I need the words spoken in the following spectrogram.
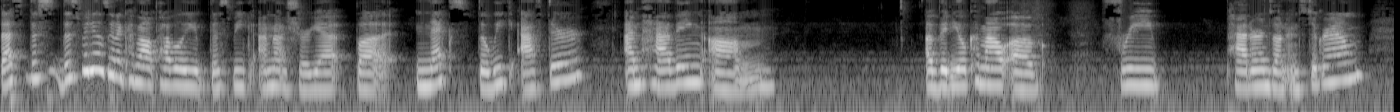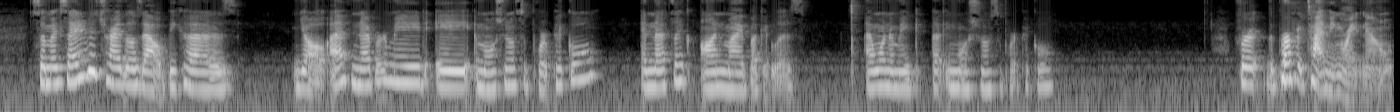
that's this this video is gonna come out probably this week. I'm not sure yet, but next the week after, I'm having um a video come out of free patterns on Instagram. So I'm excited to try those out because y'all, I've never made a emotional support pickle and that's like on my bucket list. I want to make an emotional support pickle for the perfect timing right now.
